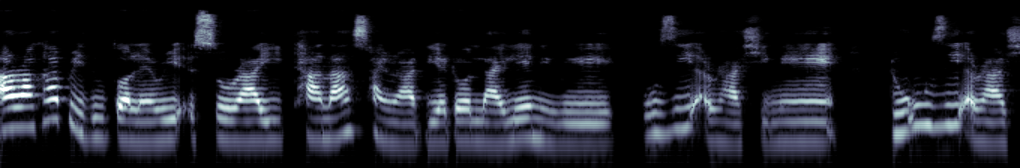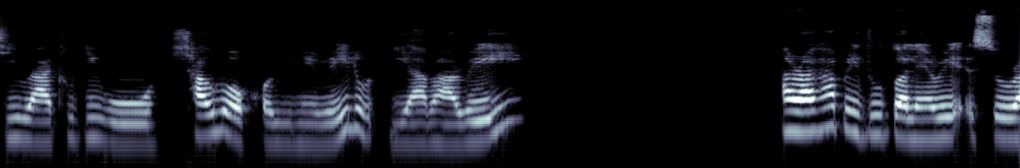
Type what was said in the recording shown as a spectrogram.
အာရာခပြည်သူတော်လန်ရီအစိုးရဤဌာနဆိုင်ရာတရတော့လိုက်လဲနေရီဦးစီးအရာရှိနဲ့ဒူဦးစီးအရာရှိရာထူတီကိုရှောက်လော်ခေါ်ယူနေရလို့သိရပါရီ အရာခပြည်သူတော်လင်ရေးအစိုးရ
